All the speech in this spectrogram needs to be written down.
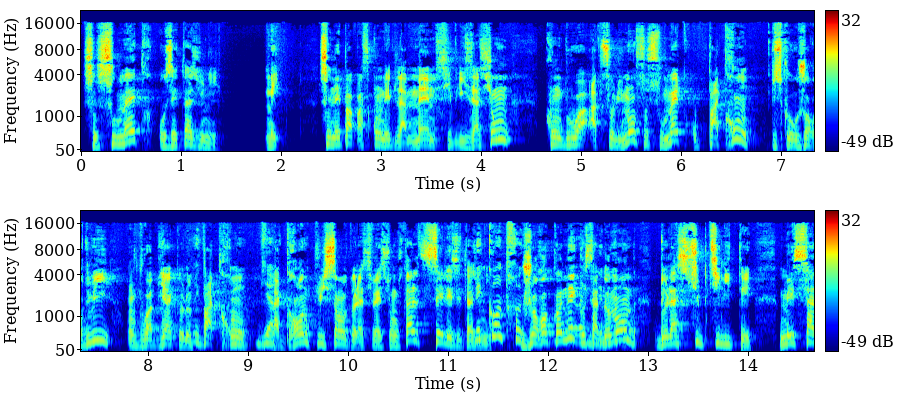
se soumettre aux États-Unis. Ce n'est pas parce qu'on est de la même civilisation qu'on doit absolument se soumettre au patron, puisque aujourd'hui, on voit bien que le patron, la grande puissance de la civilisation mondiale, c'est les États-Unis. Je reconnais que ça demande de la subtilité, mais ça,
